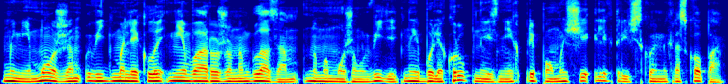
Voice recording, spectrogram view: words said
Мы не можем увидеть молекулы невооруженным глазом, но мы можем увидеть наиболее крупные из них при помощи электрического микроскопа.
